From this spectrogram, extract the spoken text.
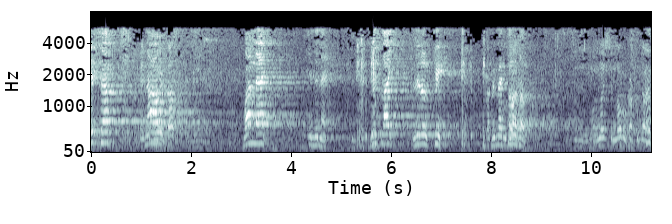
dips up. Опять поднимаем Now таз. one leg in the neck. Just like a little kick. With my toes up. Выносим ногу, как удар.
